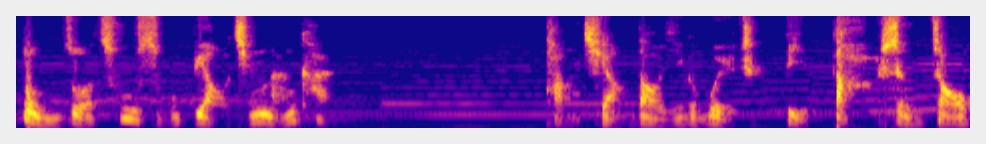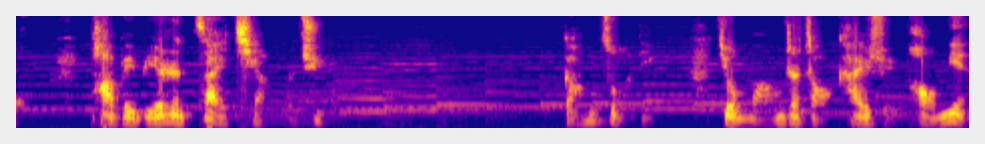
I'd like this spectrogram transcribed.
动作粗俗，表情难看。倘抢到一个位置，必大声招呼，怕被别人再抢了去。刚坐定，就忙着找开水泡面，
